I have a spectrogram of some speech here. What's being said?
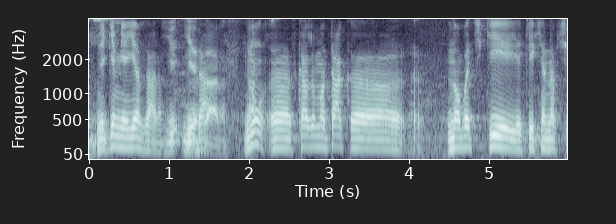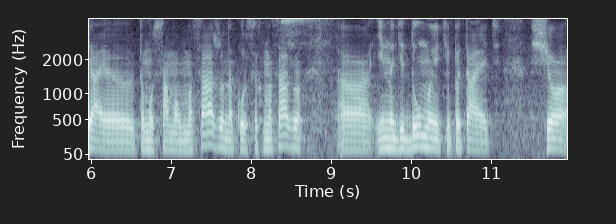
Яким я є зараз. Є- є зараз, Ну, е, скажімо так, е, новачки, яких я навчаю тому самому масажу, на курсах масажу, е, іноді думають і питають, що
